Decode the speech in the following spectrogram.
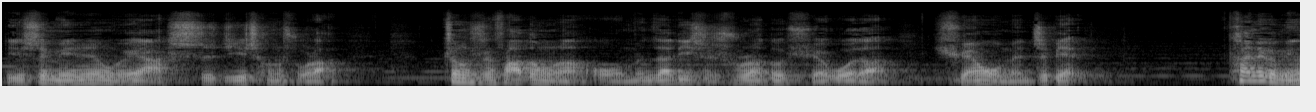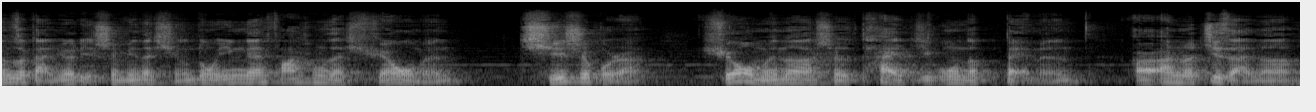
李世民认为啊，时机成熟了，正式发动了我们在历史书上都学过的玄武门之变。看这个名字，感觉李世民的行动应该发生在玄武门，其实不然。玄武门呢是太极宫的北门，而按照记载呢，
